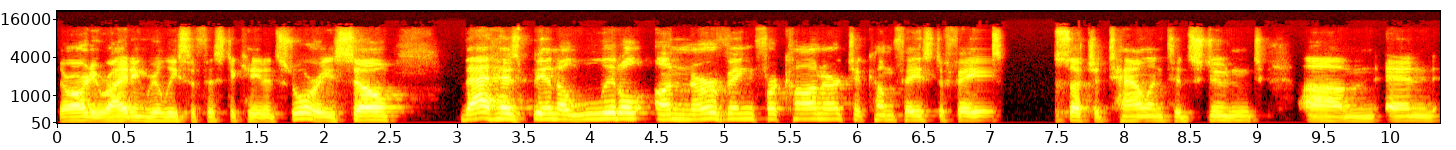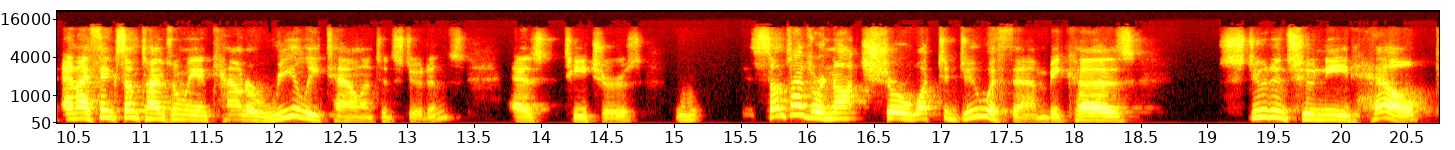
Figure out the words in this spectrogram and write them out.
they're already writing really sophisticated stories. So that has been a little unnerving for connor to come face to face with such a talented student. Um, and and i think sometimes when we encounter really talented students as teachers sometimes we're not sure what to do with them because students who need help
